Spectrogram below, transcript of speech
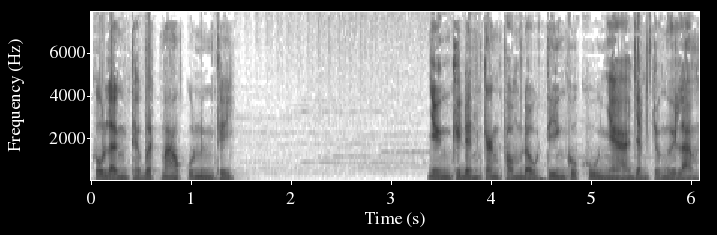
Cô lần theo vết máu của nương thi. Nhưng khi đến căn phòng đầu tiên của khu nhà dành cho người làm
